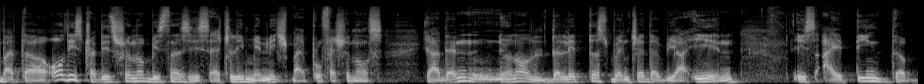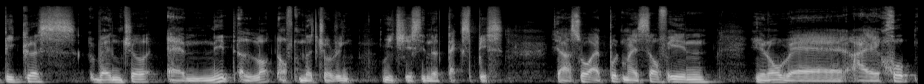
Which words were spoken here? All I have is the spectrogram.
but uh, all this traditional business is actually managed by professionals. Yeah, then you know the latest venture that we are in is I think the biggest venture and need a lot of nurturing, which is in the tech space. Yeah, so I put myself in, you know, where I hope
